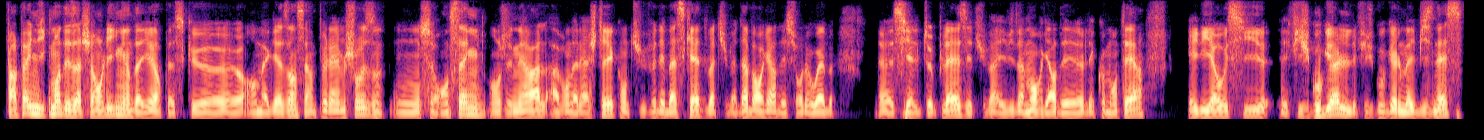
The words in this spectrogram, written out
Je parle pas uniquement des achats en ligne hein, d'ailleurs, parce que euh, en magasin c'est un peu la même chose. On se renseigne en général avant d'aller acheter. Quand tu veux des baskets, bah, tu vas d'abord regarder sur le web euh, si elles te plaisent et tu vas évidemment regarder euh, les commentaires. Et il y a aussi les fiches Google, les fiches Google My Business.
